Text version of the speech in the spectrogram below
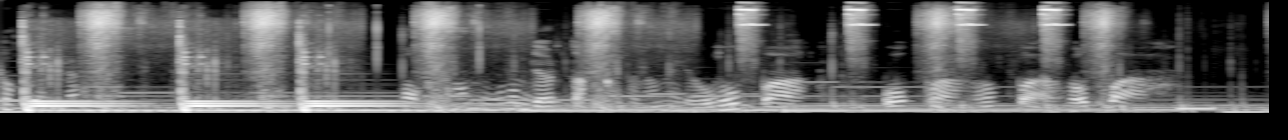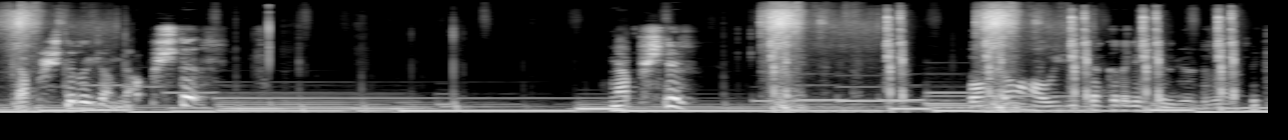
çok yakın. Baksana oğlum 4 dakika falan veriyor. Hoppa. Hoppa hoppa hoppa. Yapıştıracağım yapıştır. Yapıştır. Baksana havucu ilk dakikada geçebiliyoruz artık.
